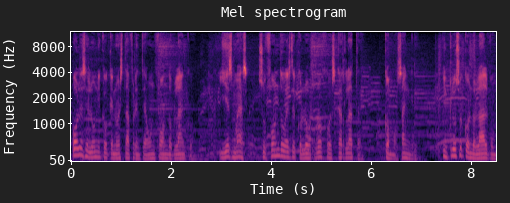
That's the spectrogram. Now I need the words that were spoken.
Paul es el único que no está frente a un fondo blanco, y es más, su fondo es de color rojo escarlata, como sangre. Incluso cuando el álbum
